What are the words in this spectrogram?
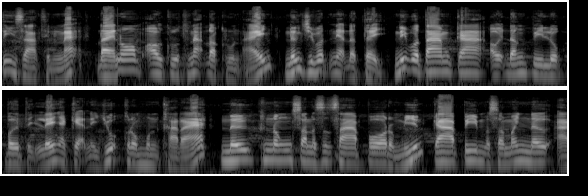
ទីសាធារណៈដែលនាំឲ្យគ្រោះថ្នាក់ដល់ខ្លួនឯងនិងជីវិតអ្នកដទៃនេះបើតាមការឲ្យដឹងពីលោកពើតិចលេងអគ្គនាយកក្រុមហ៊ុនខារ៉ានៅក្នុងសន្និសីទសារព័ត៌មានកាលពីម្សិលមិញនៅអា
